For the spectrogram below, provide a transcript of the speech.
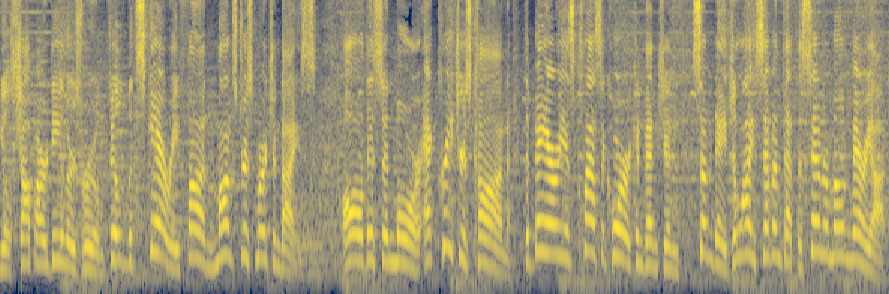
You'll shop our dealer's room filled with scary, fun, monstrous merchandise. All this and more at Creatures Con, the Bay Area's classic horror convention, Sunday, July 7th at the San Ramon Marriott.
